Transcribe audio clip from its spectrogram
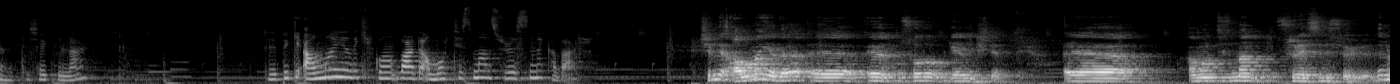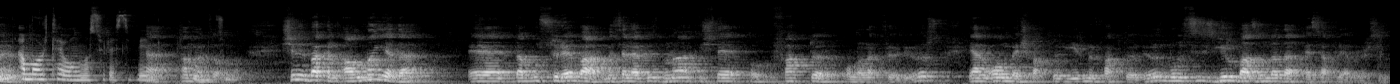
Evet, teşekkürler. E, peki Almanya'daki konutlarda amortisman süresi ne kadar? Şimdi Almanya'da e, evet bu soru gelmişti. E, amortizman süresini söylüyor değil mi? Amorti olma süresi bir Ha, amorti konutun. olma. Şimdi bakın Almanya'da e, da bu süre var. Mesela biz buna işte faktör olarak söylüyoruz. Yani 15 faktör, 20 faktör diyoruz. Bunu siz yıl bazında da hesaplayabilirsiniz.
